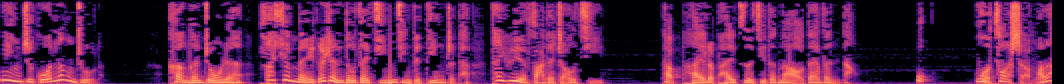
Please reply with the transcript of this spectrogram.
宁志国愣住了，看看众人，发现每个人都在紧紧的盯着他，他越发的着急。他拍了拍自己的脑袋，问道：“我我做什么了？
